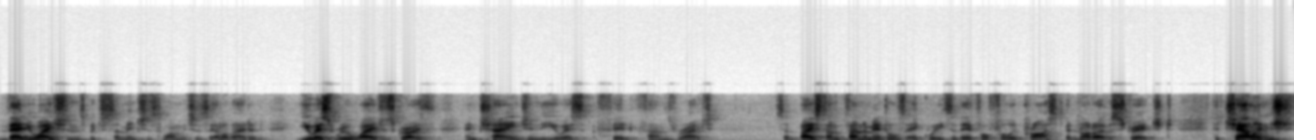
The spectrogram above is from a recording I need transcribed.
valuations, which as I mentioned is the one which is elevated, US real wages growth, and change in the US Fed funds rate. So, based on fundamentals, equities are therefore fully priced but not overstretched. The challenge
